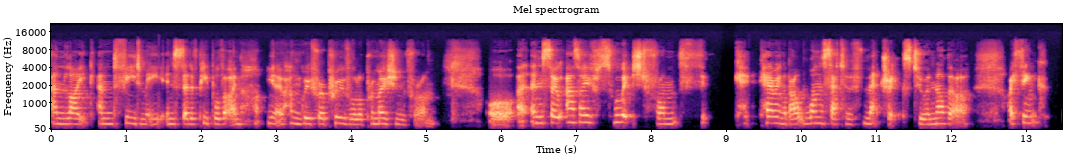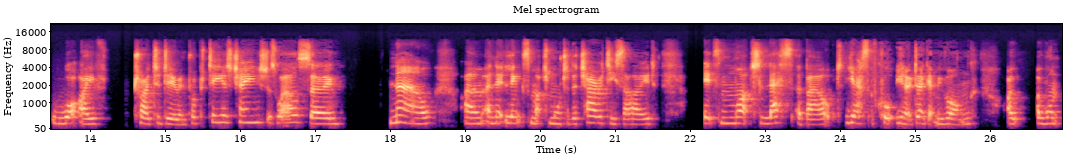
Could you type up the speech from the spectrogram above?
and like and feed me instead of people that I'm you know hungry for approval or promotion from? Or and so as I've switched from th- caring about one set of metrics to another, I think what I've tried to do in property has changed as well. So now, um, and it links much more to the charity side, it's much less about, yes, of course, you know, don't get me wrong, I, I want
